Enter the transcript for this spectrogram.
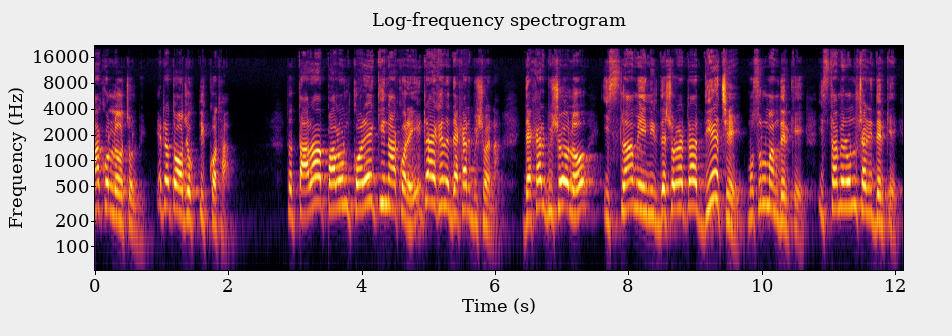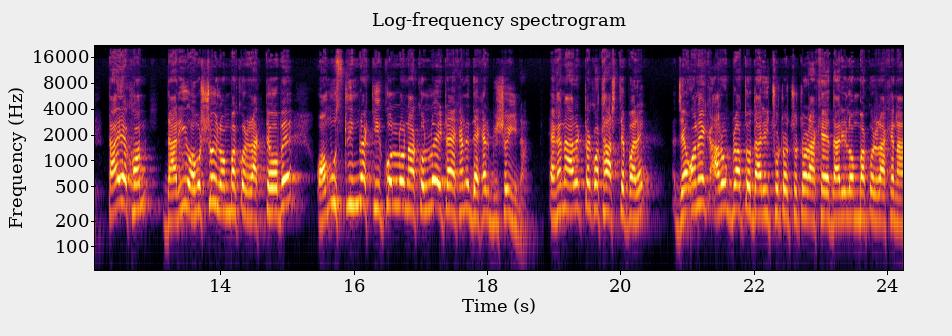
না করলেও চলবে। এটা তো অযৌক্তিক কথা। তো তারা পালন করে কি না করে, এটা এখানে দেখার বিষয় না। দেখার বিষয় হলো, ইসলাম এই নির্দেশনাটা দিয়েছে মুসলমানদেরকে, ইসলামের অনুসারীদেরকে। তাই এখন দাড়ি অবশ্যই লম্বা করে রাখতে হবে। অমুসলিমরা কি করল, না করল, এটা এখানে দেখার বিষয়ই না। এখানে আরেকটা কথা আসতে পারে, যে অনেক আরবরা তো দাড়ি ছোট ছোট রাখে, দাড়ি লম্বা করে রাখে না।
